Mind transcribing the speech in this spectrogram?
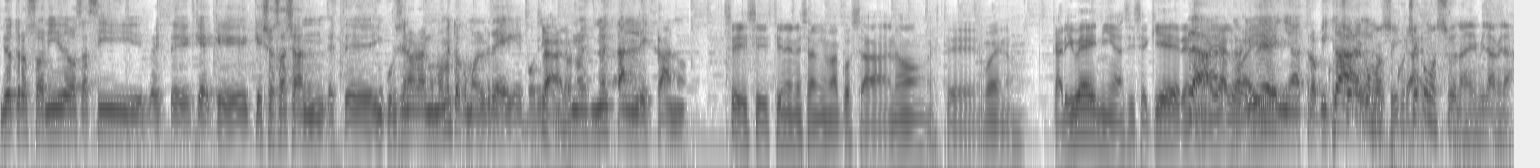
de otros sonidos así este, que, que- que ellos hayan este, incursionado en algún momento, como el reggae, por Claro. ejemplo. No es, no es tan lejano. Sí, sí, tienen esa misma cosa, ¿no? Este, bueno, caribeña, si se quiere, ¿no? Claro, Hay algo ahí. caribeña, tropical. escuché cómo suena ahí, mira, mira.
